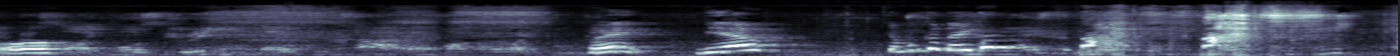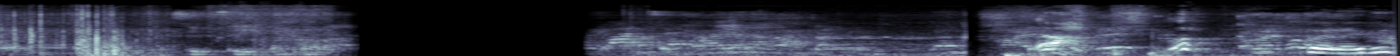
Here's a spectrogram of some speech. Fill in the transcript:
โอ้ เฮ้ย เดี๋ยว จะมันก็ไหนกันเกิดอะไรขึ้น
